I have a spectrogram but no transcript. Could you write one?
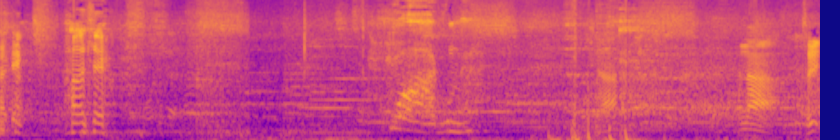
아, 네. 아니에요. 와, 무겁네. 자, 하나, 둘.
